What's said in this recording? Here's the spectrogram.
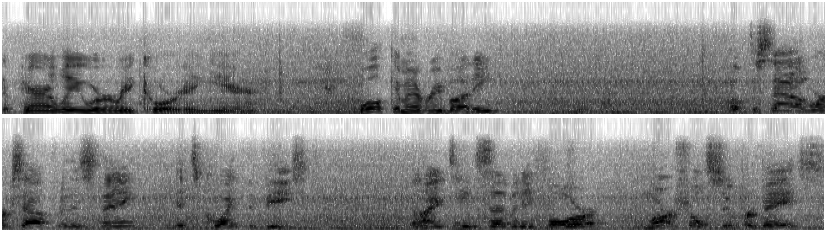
apparently we're recording here. Welcome everybody. Hope the sound works out for this thing. It's quite the beast. The 1974 Marshall Super Bass.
